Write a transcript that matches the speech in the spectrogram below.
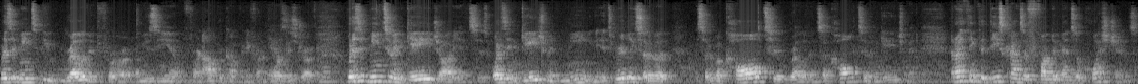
What does it mean to be relevant for a museum, for an opera company, for an Yes. orchestra? What does it mean to engage audiences? What does engagement mean? It's really sort of a sort of a call to relevance, a call to engagement. And I think that these kinds of fundamental questions,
